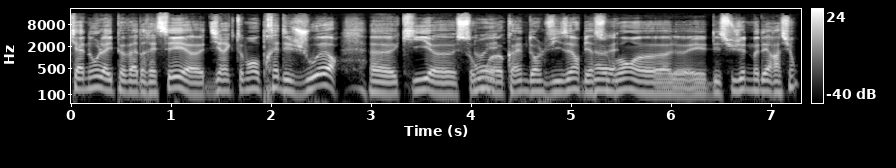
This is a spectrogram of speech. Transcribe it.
canaux là ils peuvent adresser euh, directement auprès des joueurs euh, qui euh, sont Oui. euh, quand même dans le viseur bien Ouais. souvent euh, et des sujets de modération.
